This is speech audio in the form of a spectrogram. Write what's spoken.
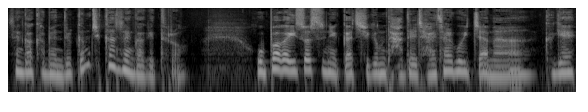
생각하면 늘 끔찍한 생각이 들어. 오빠가 있었으니까 지금 다들 잘 살고 있잖아. 그게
